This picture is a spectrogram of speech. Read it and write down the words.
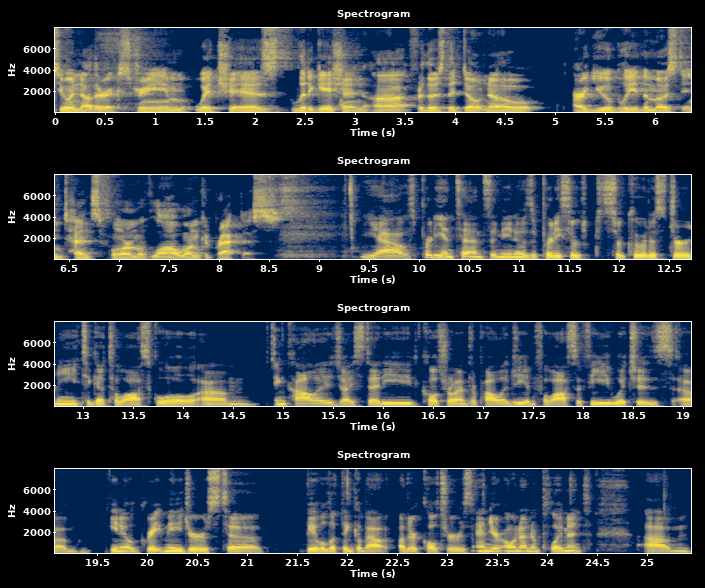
to another extreme, which is litigation. Uh, for those that don't know, arguably the most intense form of law one could practice. Yeah, it was pretty intense. I mean, it was a pretty cir- circuitous journey to get to law school. Um, in college, I studied cultural anthropology and philosophy, which is, um, you know, great majors to be able to think about other cultures and your own unemployment um,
